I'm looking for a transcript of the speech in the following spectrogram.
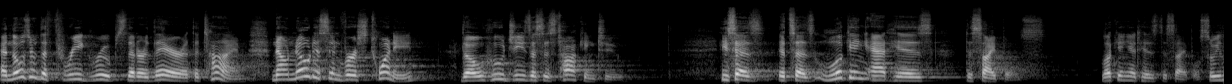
and those are the three groups that are there at the time. Now, notice in verse 20, though, who Jesus is talking to. He says, it says, looking at his disciples. Looking at his disciples. So he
